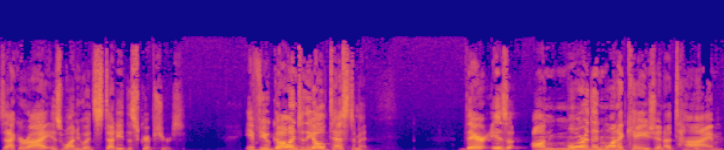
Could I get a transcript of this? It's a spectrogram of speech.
Zechariah is one who had studied the scriptures. If you go into the Old Testament, there is on more than one occasion a time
